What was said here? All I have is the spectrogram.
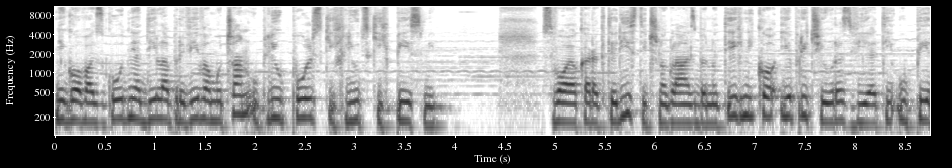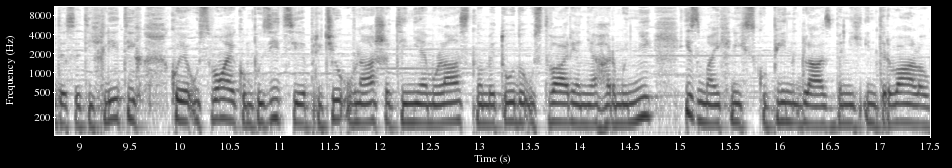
njegova zgodnja dela preveva močan vpliv polskih ljudskih pesmi. Svojo karakteristično glasbeno tehniko je pričel razvijati v 50 letih, ko je v svoje kompozicije pričel vnašati njemu lastno metodo ustvarjanja harmonij iz majhnih skupin glasbenih intervalov.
